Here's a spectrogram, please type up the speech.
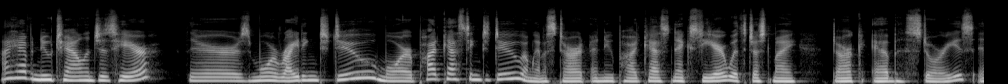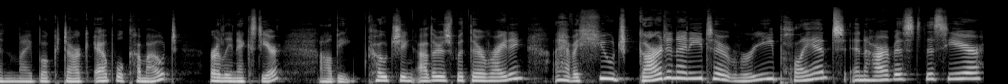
I have new challenges here. There's more writing to do, more podcasting to do. I'm going to start a new podcast next year with just my Dark Ebb stories, and my book Dark Ebb will come out early next year. I'll be coaching others with their writing. I have a huge garden I need to replant and harvest this year.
